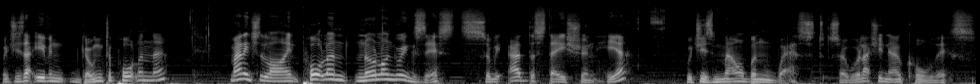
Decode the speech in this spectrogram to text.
Which is that even going to Portland now? Manage the line. Portland no longer exists, so we add the station here which is Melbourne West. So we'll actually now call this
